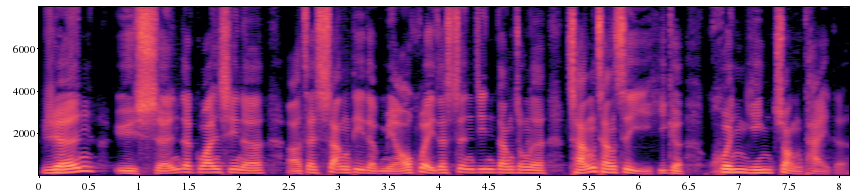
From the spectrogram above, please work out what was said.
人与神的关系呢，啊，在上帝的描绘，在圣经当中呢，常常是以一个婚姻状态的。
